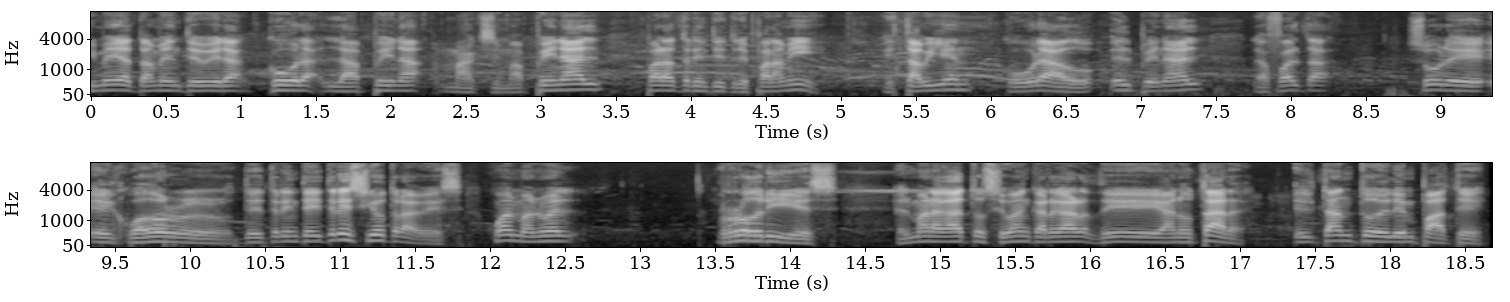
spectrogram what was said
Inmediatamente Vera cobra la pena máxima. Penal para 33. Para mí está bien cobrado el penal. La falta sobre el jugador de 33 y otra vez Juan Manuel Rodríguez. El Maragato se va a encargar de anotar el tanto del empate.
